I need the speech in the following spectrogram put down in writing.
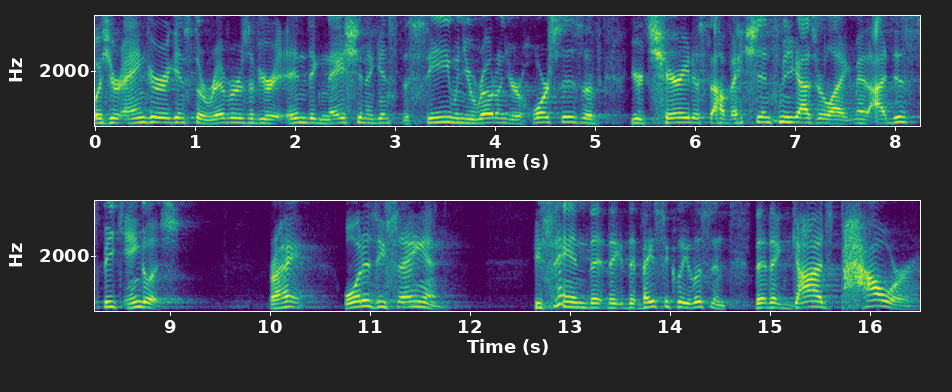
Was your anger against the rivers of your indignation against the sea when you rode on your horses of your chariot of salvation? Some of you guys are like, man, I just speak English, right? What is he saying? He's saying that, that, that basically, listen, that, that God's power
